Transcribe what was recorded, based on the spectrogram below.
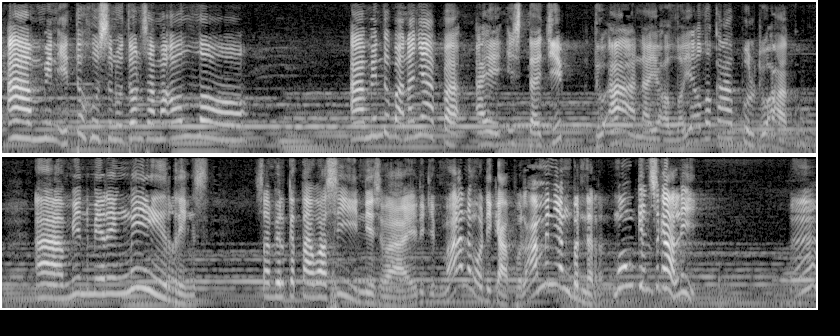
Amin itu husnudon sama Allah. Amin itu maknanya apa? Ai istajib doa ana ya Allah. Ya Allah kabul doaku. Amin miring-miring. Sambil ketawa sini wah ini gimana mau dikabul? Amin yang benar mungkin sekali. Eh?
